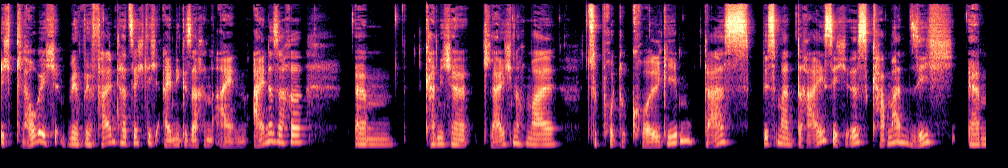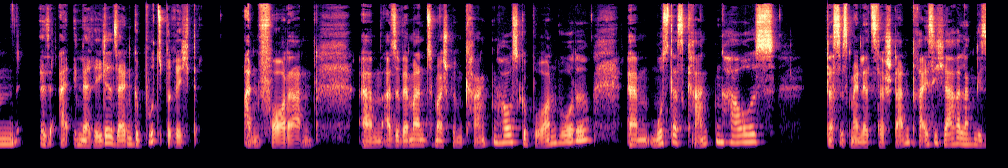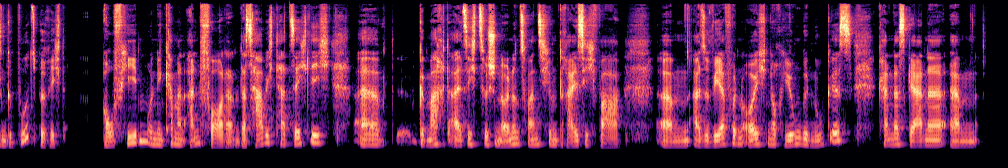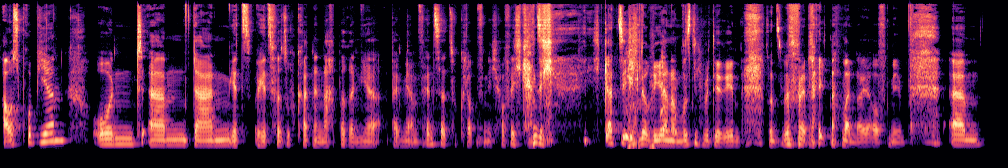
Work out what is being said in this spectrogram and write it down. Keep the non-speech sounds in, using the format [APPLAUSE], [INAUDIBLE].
Ich glaube, ich, mir, mir fallen tatsächlich einige Sachen ein. Eine Sache ähm, kann ich ja gleich nochmal zu Protokoll geben, dass bis man 30 ist, kann man sich ähm, äh, in der Regel seinen Geburtsbericht anfordern. Ähm, also wenn man zum Beispiel im Krankenhaus geboren wurde, ähm, muss das Krankenhaus, das ist mein letzter Stand, 30 Jahre lang diesen Geburtsbericht aufheben und den kann man anfordern. Und das habe ich tatsächlich äh, gemacht, als ich zwischen 29 und 30 war. Ähm, also wer von euch noch jung genug ist, kann das gerne ähm, ausprobieren. Und ähm, dann, jetzt, jetzt versucht gerade eine Nachbarin hier bei mir am Fenster zu klopfen. Ich hoffe, ich kann sie, [LAUGHS] ich kann sie ignorieren und muss nicht mit dir reden, sonst müssen wir gleich nochmal neu aufnehmen. Ähm,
